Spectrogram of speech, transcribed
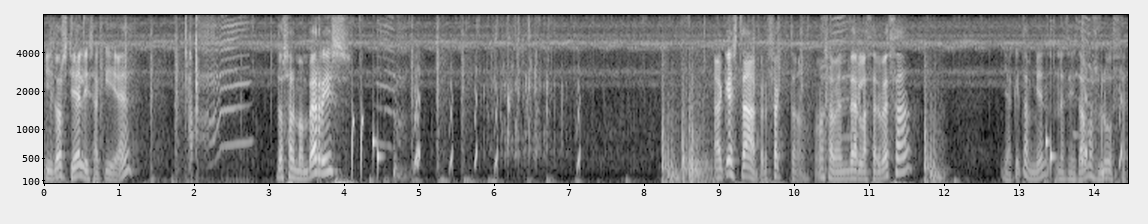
Y dos jellies aquí, ¿eh? Dos almond berries Aquí está, perfecto. Vamos a vender la cerveza Y aquí también necesitamos luz, ¿eh?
